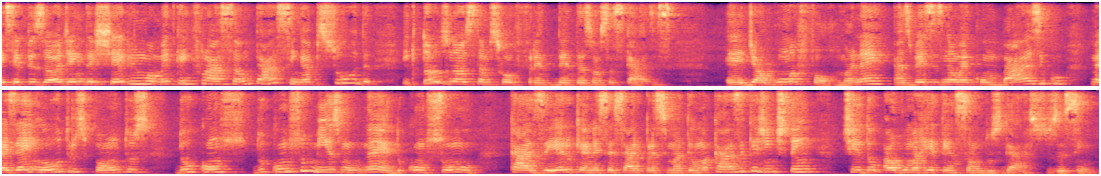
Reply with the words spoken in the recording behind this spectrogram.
Esse episódio ainda chega em um momento que a inflação tá assim, absurda e que todos nós estamos sofrendo dentro das nossas casas. É, de alguma forma, né? Às vezes não é com o básico, mas é em outros pontos do, cons do consumismo, né? Do consumo caseiro que é necessário para se manter uma casa que a gente tem tido alguma retenção dos gastos, assim.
